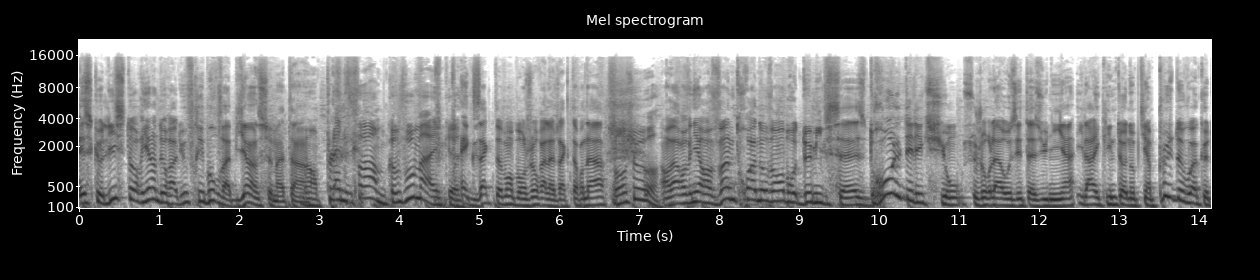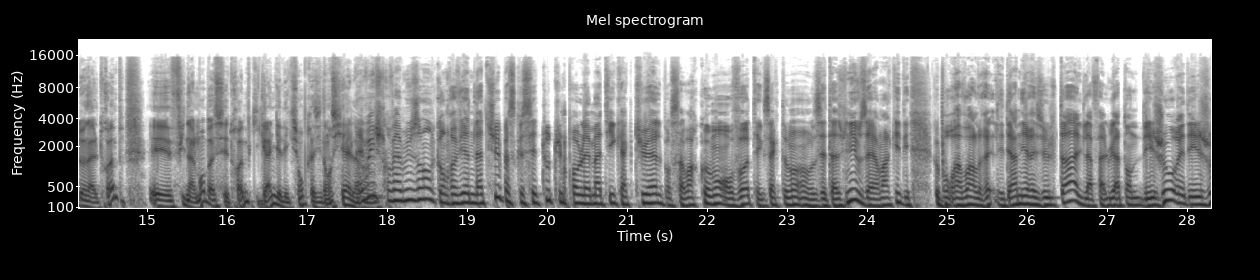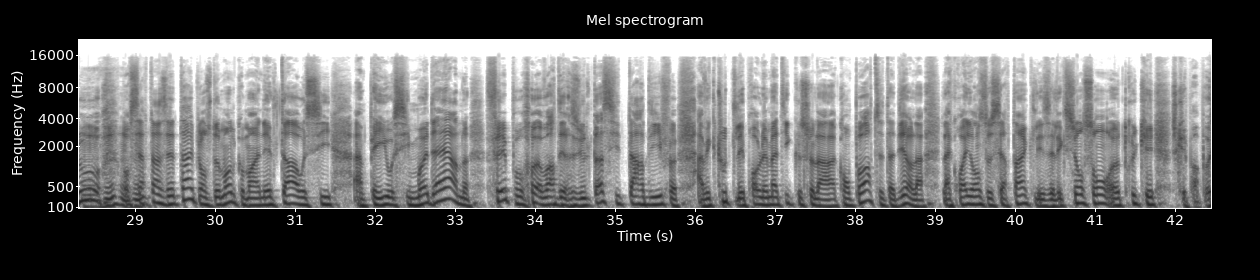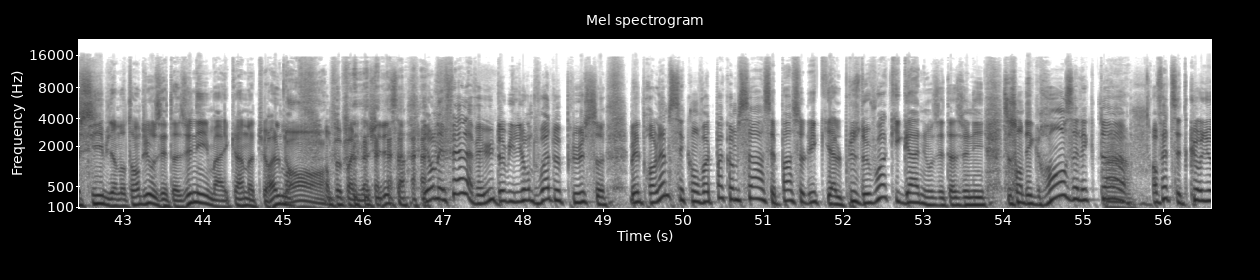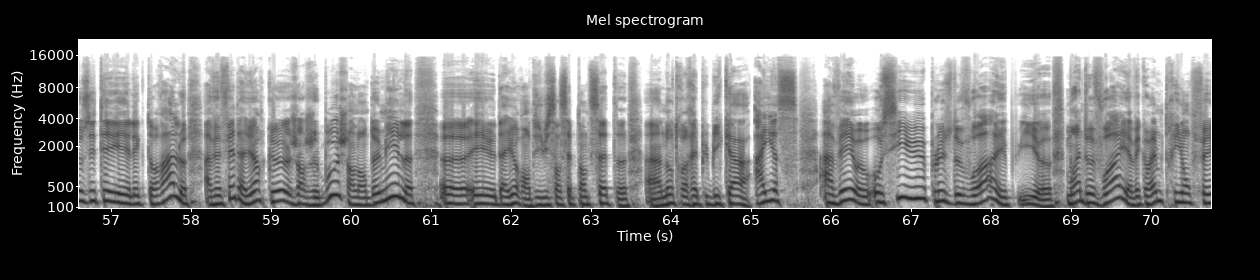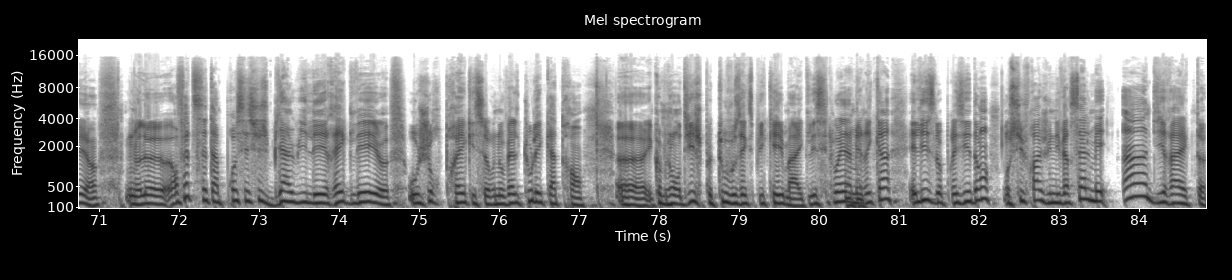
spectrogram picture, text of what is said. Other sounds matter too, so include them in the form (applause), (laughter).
Est-ce que l'historien de Radio Fribourg va bien ce matin En pleine forme, comme vous, Mike. (laughs) Exactement, bonjour Alain Jacques Tornard. Bonjour. On va revenir en 23 novembre 2016. Drôle d'élection ce jour-là aux États-Unis. hein. Hillary Clinton obtient plus de voix que Donald Trump. Et finalement, bah, c'est Trump qui gagne l'élection présidentielle. Et hein. Eh oui, je trouvais amusant qu'on revienne là-dessus parce que c'est toute une problématique actuelle pour savoir comment on vote exactement aux États-Unis. Vous avez remarqué que pour avoir les derniers résultats, il a fallu attendre des jours et des jours Mhm, pour mhm. certains États. Et puis on se demande comment un État aussi, un pays aussi moderne, fait pour (laughs) avoir des résultats si tardifs, avec toutes les problématiques que cela comporte, c'est-à-dire la, la croyance de certains que les élections sont euh, truquées. Ce qui n'est pas possible, bien entendu, aux États-Unis, Mike, hein, naturellement. Non. On peut pas imaginer ça. (laughs) Et en effet, elle avait eu 2 millions de voix de plus. Mais le problème, c'est qu'on vote pas comme ça. C'est pas celui qui a le plus de voix qui gagne aux États-Unis. Ce sont des grands électeurs. En fait, cette curiosité électorale avait fait d'ailleurs que George Bush, en l'an 2000, euh, et d'ailleurs en 1877, euh, un autre républicain, Hayes, avait euh, aussi eu plus de voix et puis euh, moins de voix et avait quand même triomphé. hein. Le- en fait, c'est un processus bien huilé, réglé euh, au jour près, qui se renouvelle tous les quatre ans. Et comme on dit, je peux tout vous expliquer, Mike. Les citoyens américains élisent le président au suffrage universel, mais indirect.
